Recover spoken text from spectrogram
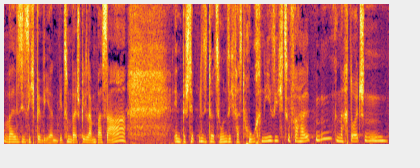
weil sie sich bewähren, wie zum Beispiel am Bazar in bestimmten Situationen sich fast hochnäsig zu verhalten, nach deutschen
